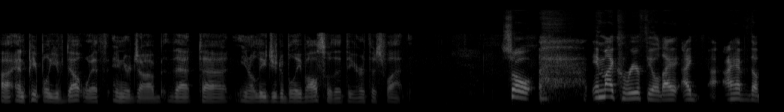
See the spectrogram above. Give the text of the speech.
uh, and people you've dealt with in your job that uh, you know lead you to believe also that the earth is flat. So in my career field i i, I have the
